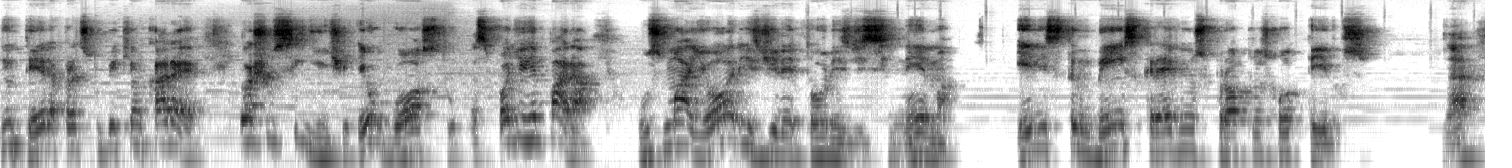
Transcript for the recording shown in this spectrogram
inteira para descobrir quem um cara é. Eu acho o seguinte, eu gosto, você pode reparar, os maiores diretores de cinema, eles também escrevem os próprios roteiros. Né?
